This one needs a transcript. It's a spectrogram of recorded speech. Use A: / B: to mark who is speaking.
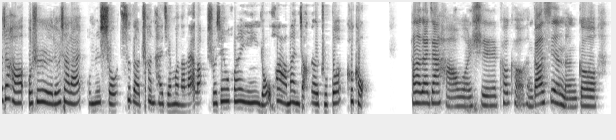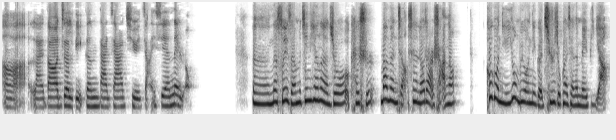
A: 大家好，我是留下来。我们首次的串台节目呢来了，首先欢迎有话慢讲的主播 Coco。
B: Hello，大家好，我是 Coco，很高兴能够呃来到这里跟大家去讲一些内容。
A: 嗯，那所以咱们今天呢就开始慢慢讲，现在聊点啥呢？Coco，你用不用那个七十九块钱的眉笔呀？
